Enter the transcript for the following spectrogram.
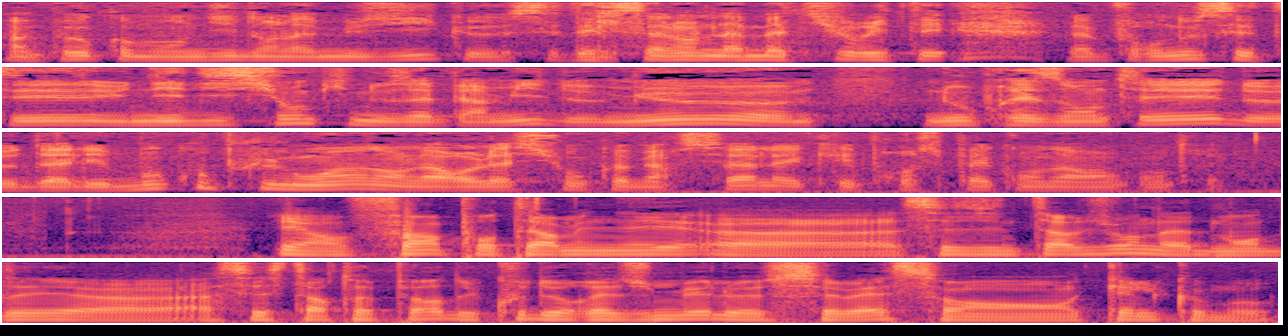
un peu comme on dit dans la musique, c'était le salon de la maturité. Là, pour nous, c'était une édition qui nous a permis de mieux nous présenter, d'aller beaucoup plus loin dans la relation commerciale avec les prospects qu'on a rencontrés. Et enfin, pour terminer ces interviews, on a demandé à ces start du coup de résumer le CES en quelques mots.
